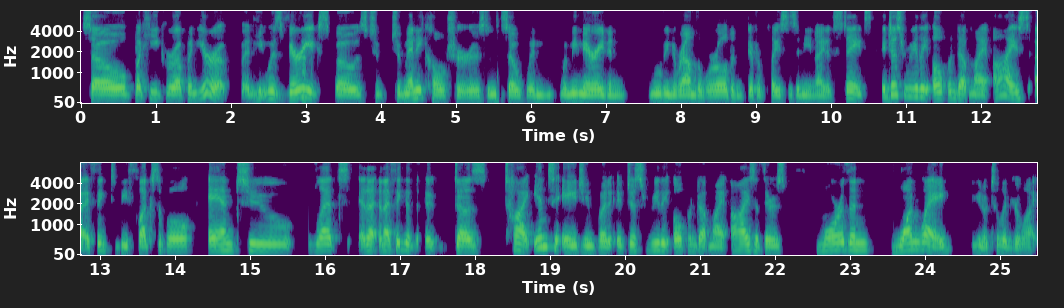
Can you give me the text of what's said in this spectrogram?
So but he grew up in europe and he was very exposed to to many cultures and so when when we married and moving around the world and different places in the united states it just really opened up my eyes i think to be flexible and to let and I, and I think that it does tie into aging, but it just really opened up my eyes that there's more than one way, you know, to live your life.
